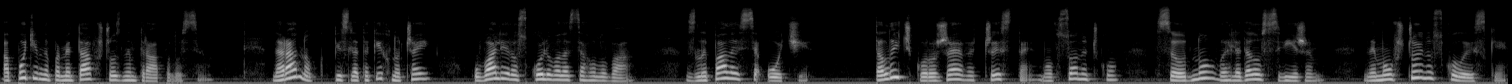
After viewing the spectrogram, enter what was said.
а потім не пам'ятав, що з ним трапилося. На ранок, після таких ночей, у валі розколювалася голова, злипалися очі, та личко рожеве, чисте, мов сонечко, все одно виглядало свіжим, немов щойно з колиски.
